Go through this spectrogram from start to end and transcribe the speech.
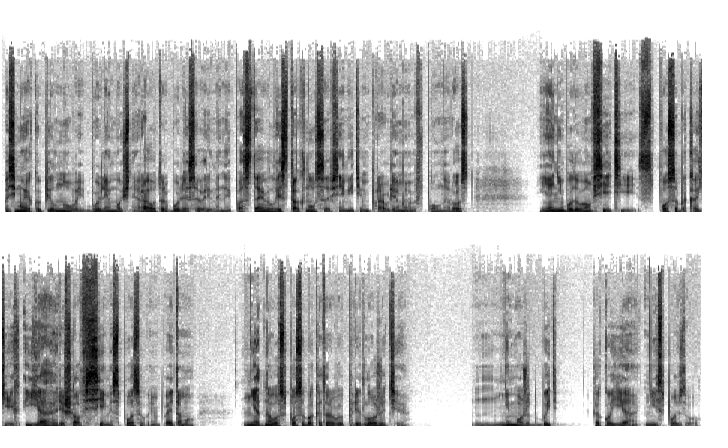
Посему я купил новый, более мощный раутер, более современный, поставил и столкнулся со всеми этими проблемами в полный рост. Я не буду вам все эти способы, каких я решал всеми способами, поэтому ни одного способа, который вы предложите, не может быть, какой я не использовал.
